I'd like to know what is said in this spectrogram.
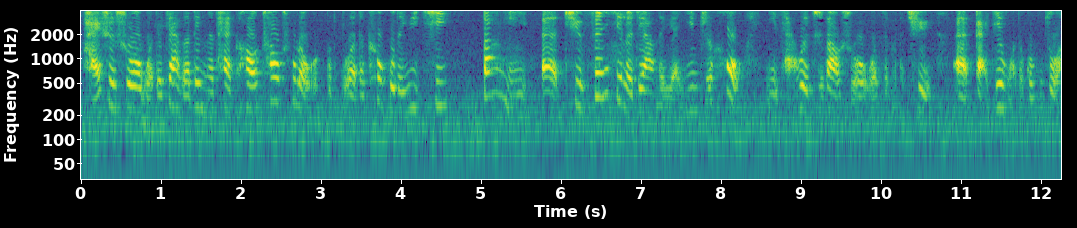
还是说我的价格定的太高，超出了我我的客户的预期？当你呃去分析了这样的原因之后，你才会知道说我怎么去呃改进我的工作。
